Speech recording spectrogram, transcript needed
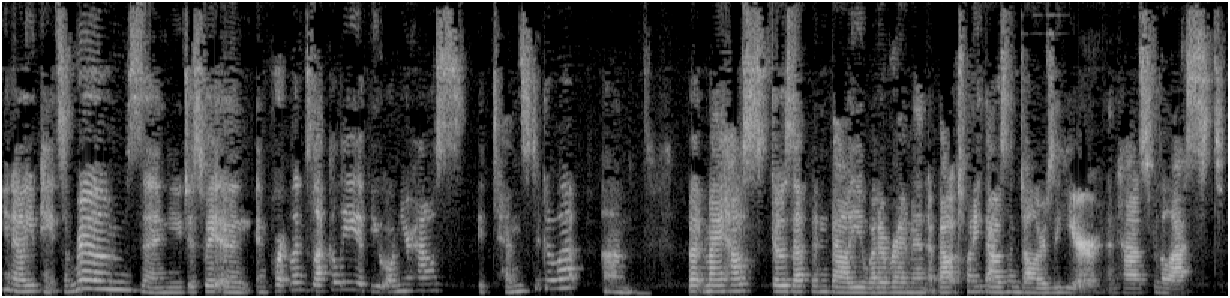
you know, you paint some rooms and you just wait. And in Portland, luckily, if you own your house, it tends to go up. Um, but my house goes up in value, whatever I'm in, about twenty thousand dollars a year, and has for the last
